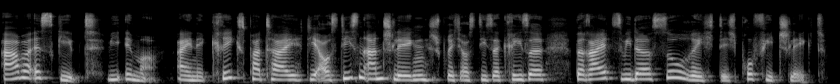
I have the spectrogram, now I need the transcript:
Aber es gibt, wie immer, eine Kriegspartei, die aus diesen Anschlägen, sprich aus dieser Krise, bereits wieder so richtig Profit schlägt.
